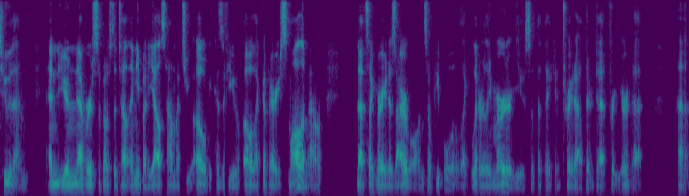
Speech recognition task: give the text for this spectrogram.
to them. And you're never supposed to tell anybody else how much you owe because if you owe like a very small amount that's like very desirable. And so people will like literally murder you so that they could trade out their debt for your debt. Um,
